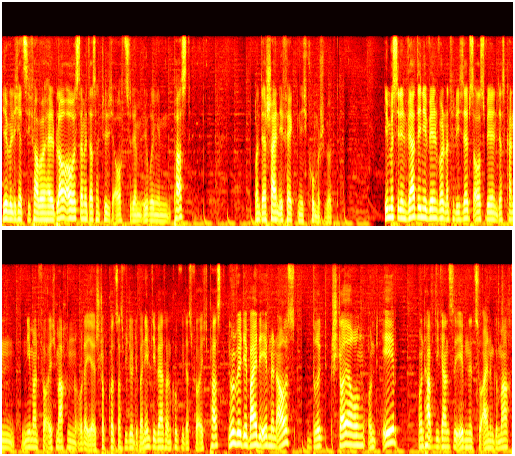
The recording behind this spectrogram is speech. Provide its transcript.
Hier will ich jetzt die Farbe hellblau aus, damit das natürlich auch zu dem übrigen passt. Und der Scheineffekt nicht komisch wirkt. Hier müsst ihr den Wert, den ihr wählen wollt, natürlich selbst auswählen. Das kann niemand für euch machen. Oder ihr stoppt kurz das Video und übernehmt die Werte und guckt, wie das für euch passt. Nun wählt ihr beide Ebenen aus, drückt Steuerung und E und habt die ganze Ebene zu einem gemacht.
